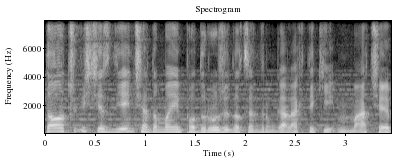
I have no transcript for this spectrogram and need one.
to oczywiście zdjęcia do mojej podróży do Centrum Galaktyki macie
